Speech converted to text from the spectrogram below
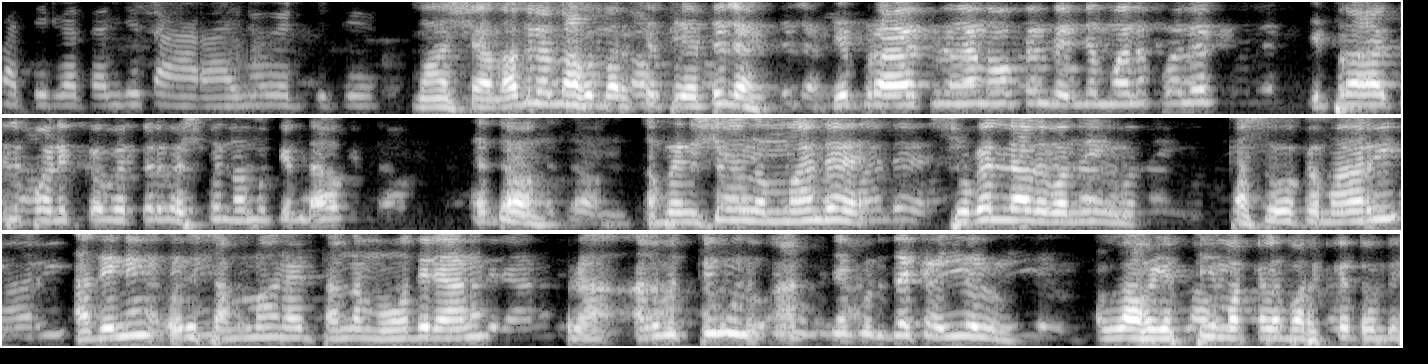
പത്തിരുപത്തഞ്ച് താറാവിനെ മേടിച്ചിട്ട്. മാഷാ അതിലല്ലാഹു ബർക്കത്തിയിട്ടില്ലേ ഈ പ്രായത്തിൽ ഞാൻ നോക്കണ്ട. എന്റെ മോനെ പോലെ ഈ പ്രായത്തിൽ പണിക്ക് എത്ര വിഷമം നമുക്ക് ഉണ്ടാവും കേട്ടോ? അപ്പൊ ഇൻഷാല്ല ഉമ്മാന്റെ സുഖമില്ലാതെ വന്നിരുന്നു പശുവൊക്കെ മാറി. അതിന് ഒരു സമ്മാനമായിട്ട് തന്ന മോതിരാണ്. ഒരു അറുപത്തിമൂന്ന് അതിനെ കൊടുത്ത കൈയുള്ളൂ അള്ളാഹു എത്തി മക്കളെ പറക്കത്തുണ്ട്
